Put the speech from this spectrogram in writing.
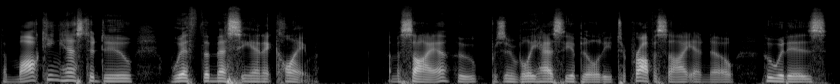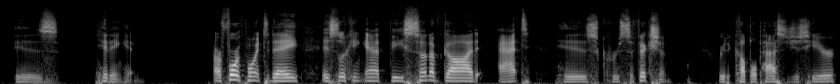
The mocking has to do with the messianic claim. A Messiah who presumably has the ability to prophesy and know who it is is hitting him. Our fourth point today is looking at the Son of God at his crucifixion. Read a couple passages here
